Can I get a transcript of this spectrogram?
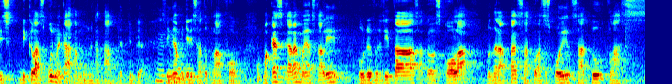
di, di kelas pun mereka akan menggunakan tablet juga hmm. sehingga menjadi satu platform. Makanya sekarang banyak sekali universitas atau sekolah menerapkan satu akses point satu kelas.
